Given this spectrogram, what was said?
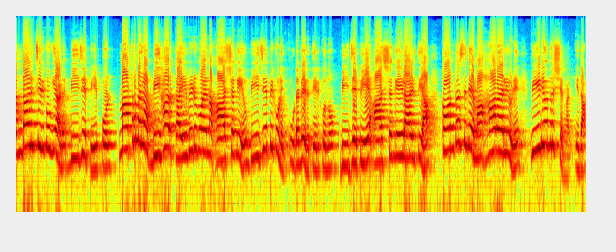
അന്താളിച്ചിരിക്കുകയാണ് ബി ജെ പി ഇപ്പോൾ. മാത്രമല്ല ബീഹാർ കൈവിടുമോ എന്ന ആശങ്കയും ബി ജെ പിക്കുള്ളിൽ ഉടലെടുത്തിരിക്കുന്നു. ബി ജെ പിയെ ആശങ്കയിലാഴ്ത്തിയ കോൺഗ്രസിന്റെ മഹാറാലിയുടെ വീഡിയോ ദൃശ്യങ്ങൾ ഇതാ.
